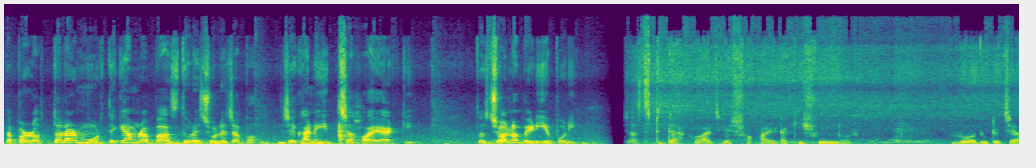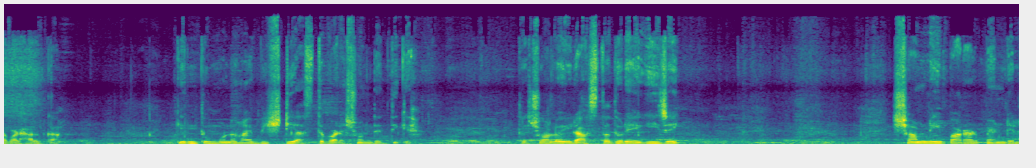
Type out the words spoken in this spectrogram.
তারপর রথতলার মোড় থেকে আমরা বাস ধরে চলে যাব, যেখানে ইচ্ছা হয় আর কি। তো চলো বেরিয়ে পড়ি। জাস্ট দেখো আজকে সকালটা কি সুন্দর। রোদ উঠেছে আবার হালকা। কিন্তু মনে হয় বৃষ্টি আসতে পারে সন্ধ্যের দিকে। তো চলো এই রাস্তা ধরে এগিয়ে যাই। সামনেই পাড়ার প্যান্ডেল।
